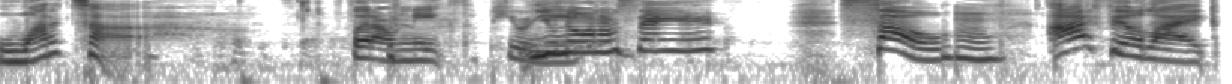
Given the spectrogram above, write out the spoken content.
what a tie. Foot on necks, period. You know what I'm saying? So mm. I feel like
